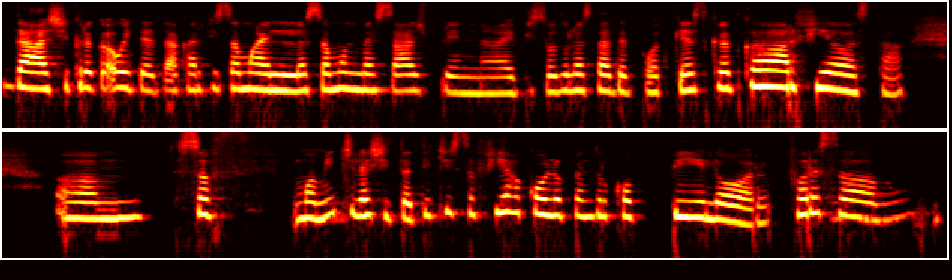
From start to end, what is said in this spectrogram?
Da, și cred că, uite, dacă ar fi să mai lăsăm un mesaj prin uh, episodul ăsta de podcast, cred că ar fi ăsta. Um, să mămicile și tăticii să fie acolo pentru copiilor, fără să, uh-huh.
